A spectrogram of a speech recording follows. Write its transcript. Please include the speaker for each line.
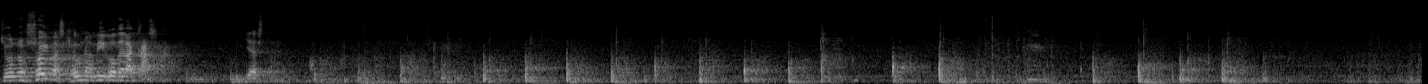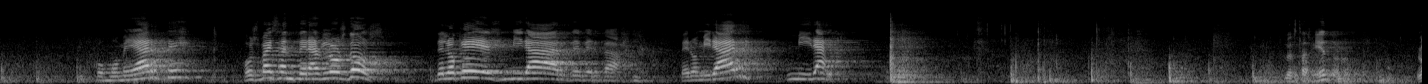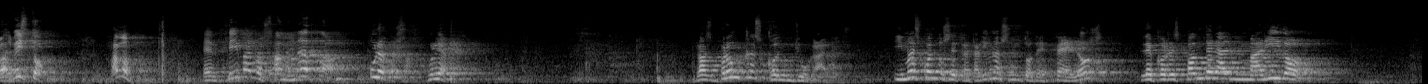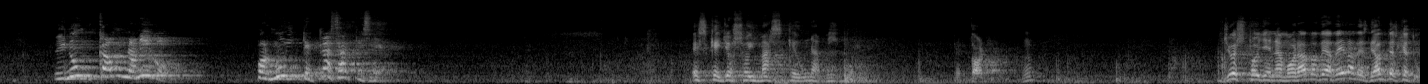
Speaker 1: Yo no soy más que un amigo de la casa. Y ya está.
Speaker 2: Como me arte, os vais a enterar los dos de lo que es mirar de verdad. Pero mirar, mirar.
Speaker 1: Lo estás viendo, ¿no? ¿Lo has visto? ¡Vamos! Encima nos amenaza.
Speaker 3: Una cosa, Julián. Las broncas conyugales, y más cuando se trata de un asunto de celos, le corresponden al marido. Y nunca a un amigo, por muy de casa que sea.
Speaker 1: Es que yo soy más que un amigo. Perdón. ¿eh? Yo estoy enamorado de Adela desde antes que tú.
